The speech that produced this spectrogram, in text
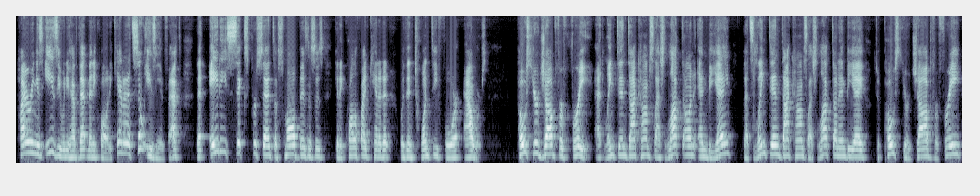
Hiring is easy when you have that many quality candidates. So easy, in fact, that 86% of small businesses get a qualified candidate within 24 hours. Post your job for free at linkedin.com slash locked on NBA. That's linkedin.com slash locked on NBA to post your job for free.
